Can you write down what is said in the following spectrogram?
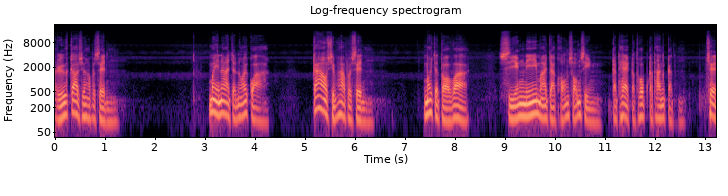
หรือเก้าสิบห้าเปอร์เซ็นต์ไม่น่าจะน้อยกว่าเก้าสิบห้าเปอร์เซ็นต์มักจะตอบว่า เสียงนี้มาจากของสองสิ่งกระแทกกระทบกระทันกัน เช่น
